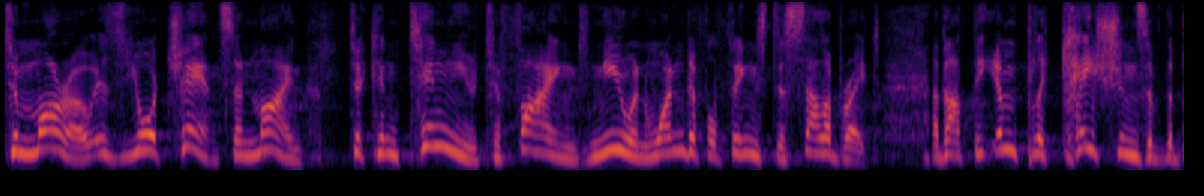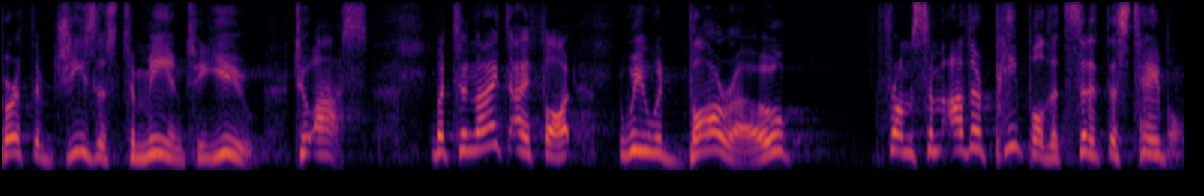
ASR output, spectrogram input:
Tomorrow is your chance and mine to continue to find new and wonderful things to celebrate about the implications of the birth of Jesus to me and to you, to us. But tonight, I thought we would borrow from some other people that sit at this table.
